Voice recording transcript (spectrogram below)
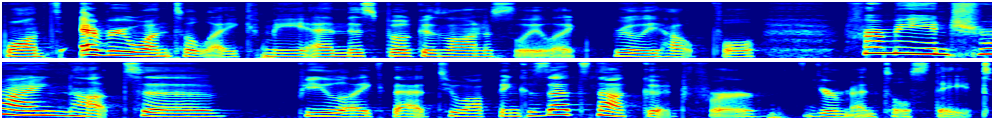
wants everyone to like me. And this book is honestly like really helpful for me in trying not to be like that too often because that's not good for your mental state.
